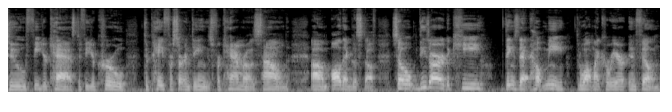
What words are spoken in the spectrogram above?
to feed your cast, to feed your crew, to pay for certain things, for cameras, sound, um, all that good stuff. So these are the key things that helped me throughout my career in film.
